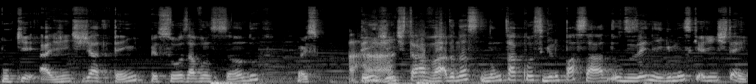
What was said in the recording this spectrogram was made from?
porque a gente já tem pessoas avançando, mas tem gente travada, nas, não tá conseguindo passar dos enigmas que a gente tem.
